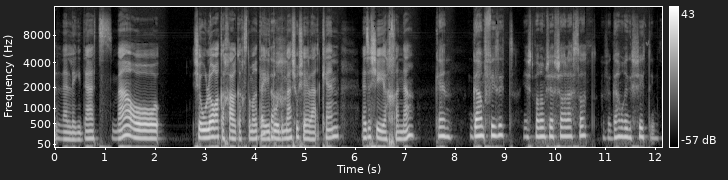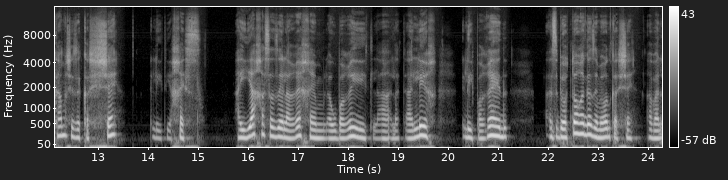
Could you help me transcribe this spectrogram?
ללידה עצמה, או שהוא לא רק אחר כך, זאת אומרת, העיבוד, משהו של, כן, איזושהי הכנה? כן, גם פיזית, יש דברים שאפשר לעשות, וגם רגשית, עם כמה שזה קשה להתייחס. היחס הזה לרחם, לעוברית, לתהליך, להיפרד, אז באותו רגע זה מאוד קשה, אבל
